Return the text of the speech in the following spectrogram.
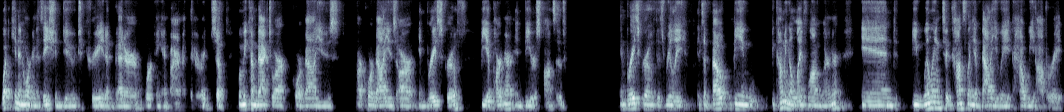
what can an organization do to create a better working environment there, right? So, when we come back to our core values, our core values are embrace growth, be a partner, and be responsive embrace growth is really it's about being becoming a lifelong learner and be willing to constantly evaluate how we operate.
